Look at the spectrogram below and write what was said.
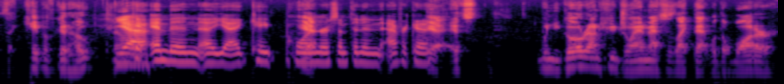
is it Cape of Good Hope? No? Yeah. And then uh, yeah, Cape Horn Yeah. or something in Africa. Yeah, it's when you go around huge landmasses like that with the water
